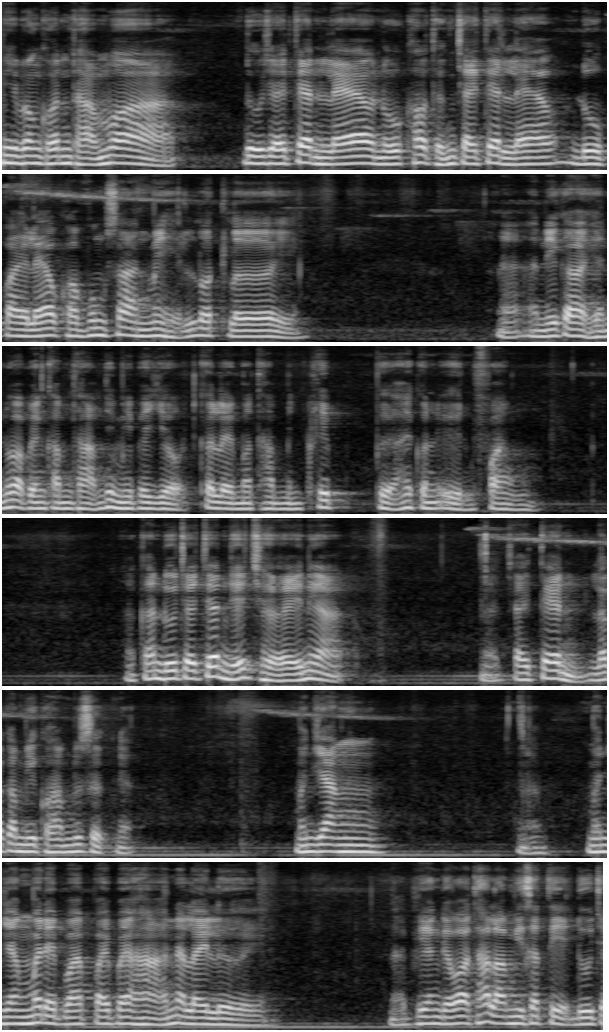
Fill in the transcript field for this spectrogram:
มีบางคนถามว่าดูใจเต้นแล้วหนูเข้าถึงใจเต้นแล้ว ดูไปแล้วความฟุ้งซ่านไม่เห็นลดเลยนะอันนี้ก็เห็นว่าเป็นคำถามที่มีประโยชน์ก็เลยมาทำเป็นคลิปเพื่อให้คนอื่นฟังนะการดูใจเต้นเฉยๆเนี่ยนะใจเต้นแล้วก็มีความรู้สึกเนี่ยมันยังนะมันยังไม่ได้ไปไปไปหารอะไรเลยนะเพียงแต่ว่าถ้าเรามีสติดูใจ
